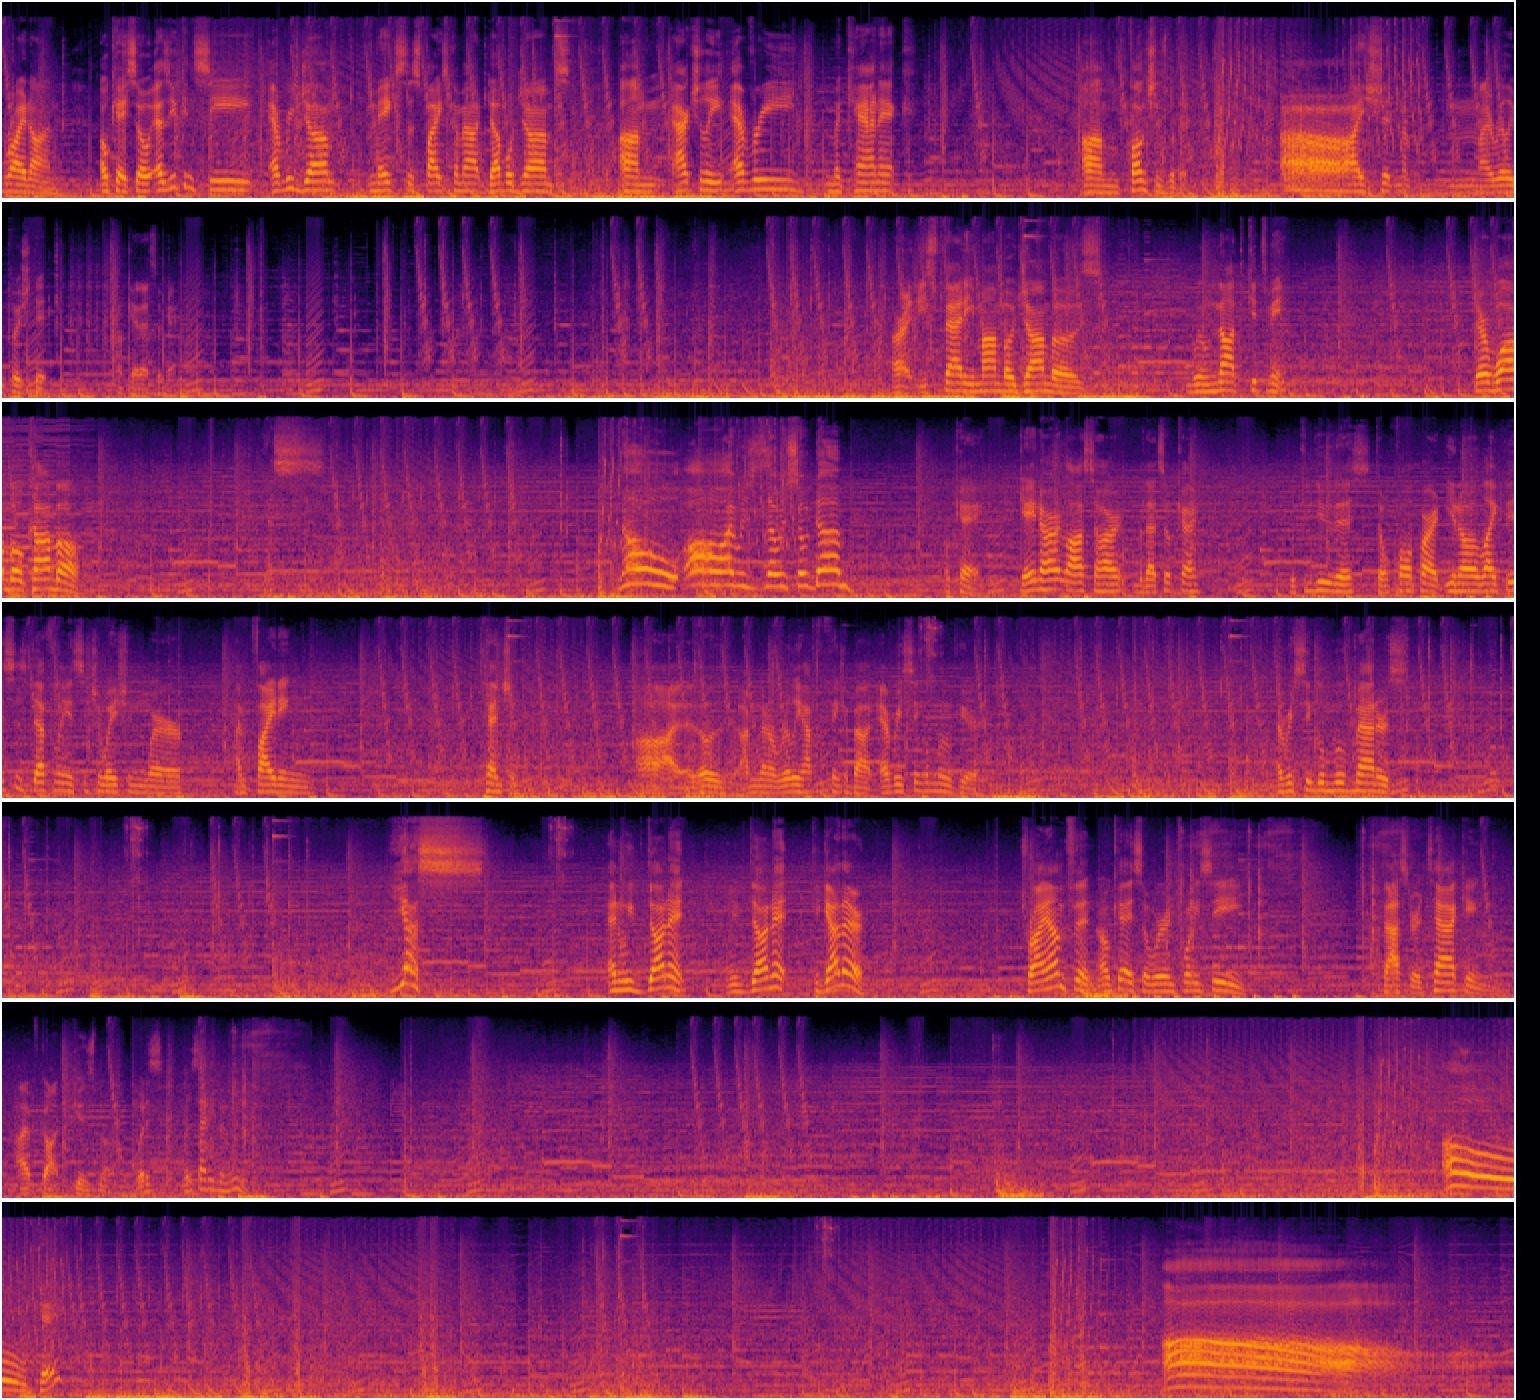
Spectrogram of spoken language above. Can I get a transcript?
Right on. Okay, so as you can see, every jump makes the spikes come out, double jumps. Um, actually, every mechanic um, functions with it. Oh, I shouldn't have I really pushed it. Okay, that's okay. Alright, these fatty mambo jambos will not get me. They're wombo combo. Yes. No! Oh, I was that was so dumb. Okay. Gained a heart, lost a heart, but that's okay. We can do this. Don't fall apart. You know, like, this is definitely a situation where I'm fighting tension. Uh, those, I'm to really have to think about every single move here. Every single move matters. Yes! And we've done it. We've done it together. Triumphant. Okay, so we're in 20C. Faster attacking. I've got Gizmo. What is what does that even mean? Okay. Oh!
